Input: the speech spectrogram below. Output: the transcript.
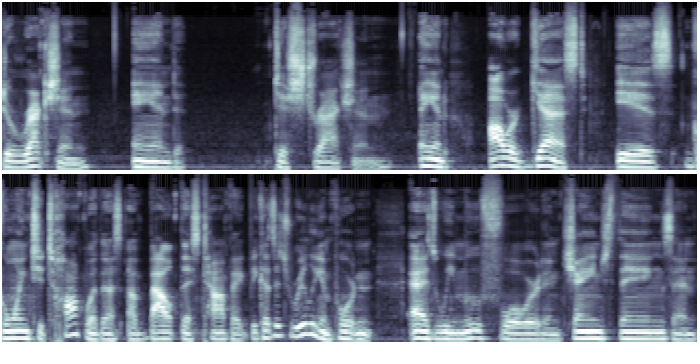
direction and distraction. And our guest is going to talk with us about this topic because it's really important as we move forward and change things and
